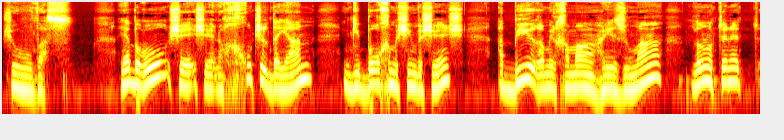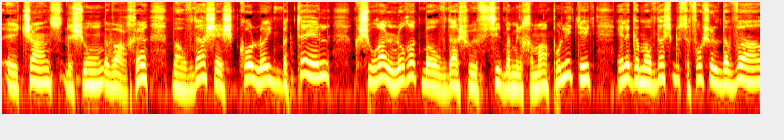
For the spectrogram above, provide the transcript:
שהוא הובס. היה ברור ש, שנוכחות של דיין, גיבור 56, אביר המלחמה היזומה, לא נותנת אה, צ'אנס לשום דבר אחר, והעובדה שאשכול לא התבטל קשורה לא רק בעובדה שהוא הפסיד במלחמה הפוליטית, אלא גם העובדה שבסופו של דבר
